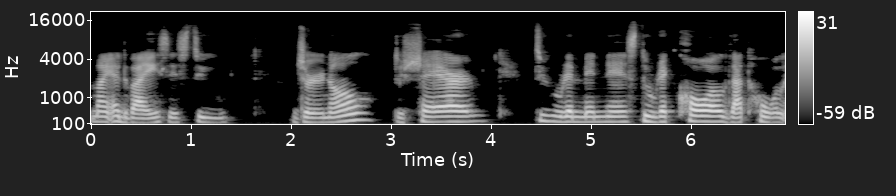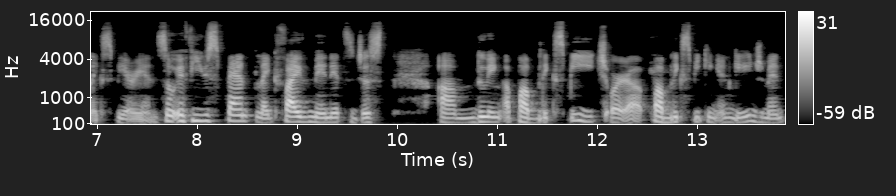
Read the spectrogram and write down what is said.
my advice is to journal, to share, to reminisce, to recall that whole experience. So if you spent like five minutes just um, doing a public speech or a public speaking engagement,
